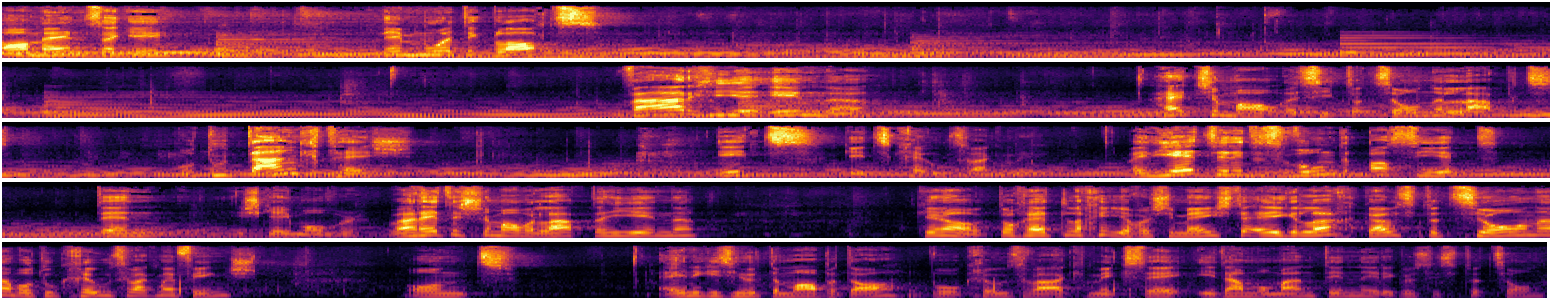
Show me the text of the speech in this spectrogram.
Amen, sage ich. Nimm mutig Platz. Wer hier innen hat schon mal eine Situation erlebt, wo du gedacht hast, jetzt gibt es keinen Ausweg mehr. Wenn jetzt nicht ein Wunder passiert, dann ist Game Over. Wer hat das schon mal erlebt hier innen? Genau, doch etliche, ja fast die meisten eigentlich, gell? Situationen, wo du keinen Ausweg mehr findest. Und einige sind heute Abend da, die keinen Ausweg mehr sehen, in diesem Moment, in einer gewissen Situation.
